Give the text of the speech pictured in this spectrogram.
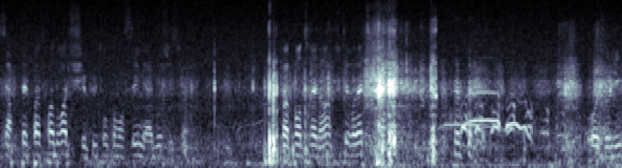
Ça sert peut-être pas trop à droite, je sais plus trop comment c'est, mais à gauche c'est sûr. Pas pente raide, hein, tout est relatif. oh joli.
